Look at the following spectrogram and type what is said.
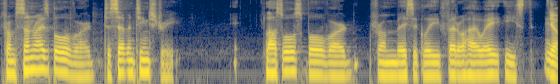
from Sunrise Boulevard to 17th Street, Las Olas Boulevard from basically Federal Highway East Yeah.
